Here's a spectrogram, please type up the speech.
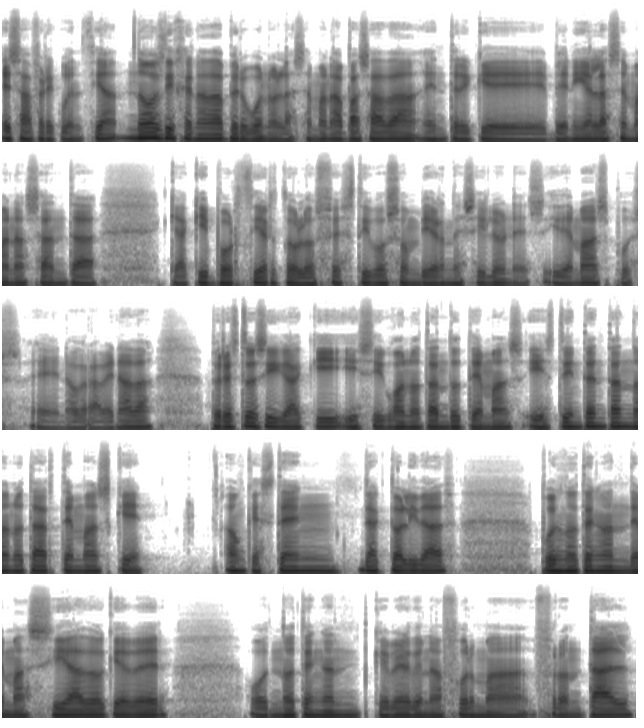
esa frecuencia. No os dije nada, pero bueno, la semana pasada, entre que venía la Semana Santa, que aquí por cierto los festivos son viernes y lunes y demás, pues eh, no grabé nada. Pero esto sigue aquí y sigo anotando temas y estoy intentando anotar temas que aunque estén de actualidad, pues no tengan demasiado que ver o no tengan que ver de una forma frontal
